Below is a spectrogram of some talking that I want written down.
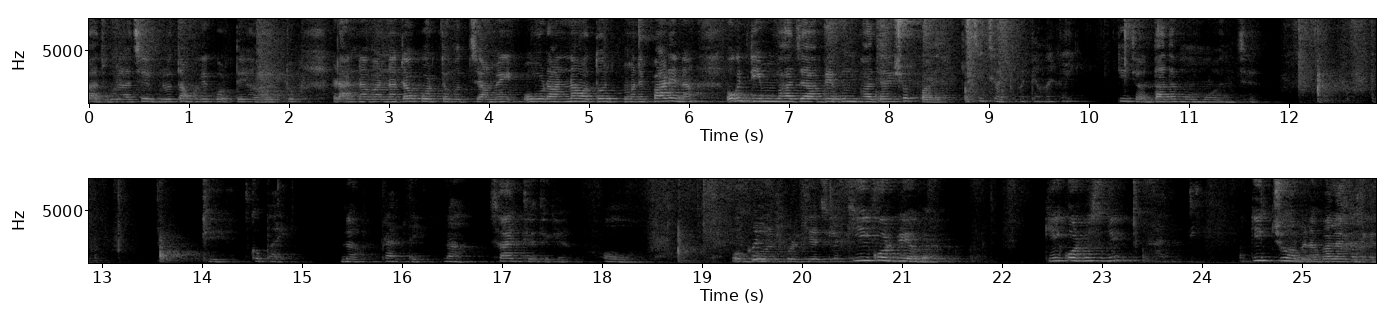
কাজগুলো আছে এগুলো তো আমাকে করতেই হবে। একটু রান্না বান্নাটাও করতে হচ্ছে। আমি ও রান্না অত মানে পারে না। ওকে ডিম ভাজা বেগুন ভাজা এসব পারে। কিছু চটপটা বানাই কি জান দাদা মোমো আনছে। কি? কোপাই। না। প্রান্তে না। সাহিত্য থেকে। ও। ও বোলপুর গিয়েছিল কি করবি আবার কি করবি শুনি? কিচ্ছু হবে না ভালো এখান থেকে।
